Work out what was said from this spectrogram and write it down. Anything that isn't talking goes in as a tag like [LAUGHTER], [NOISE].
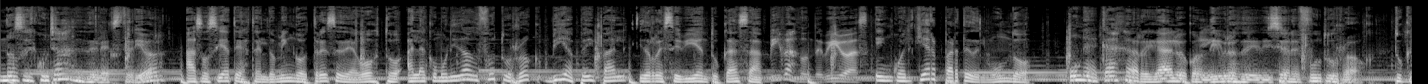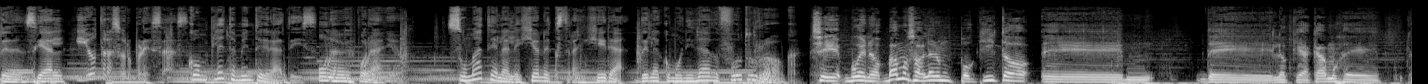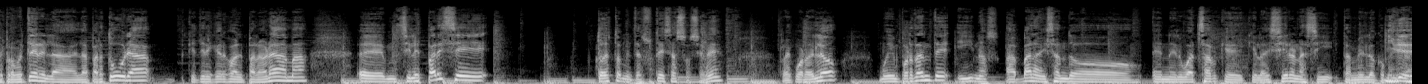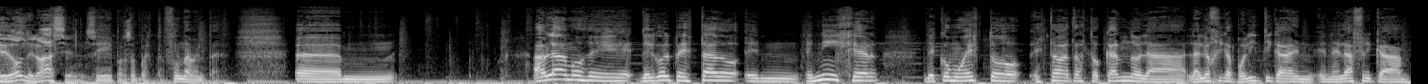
¿Nos escuchás desde el exterior? Asociate hasta el domingo 13 de agosto a la comunidad Futurock vía PayPal y recibí en tu casa, vivas donde vivas, en cualquier parte del mundo, una caja regalo con libros de ediciones Futurock, tu credencial y otras sorpresas, completamente gratis, una vez por año. Sumate a la legión extranjera de la comunidad Futurock. Sí, bueno, vamos a hablar un poquito eh, de lo que acabamos de, prometer en la, la apertura, que tiene que ver con el panorama. Eh, si les parece, todo esto mientras ustedes se asocian, ¿eh? Recuérdenlo, muy importante, y nos van avisando en el WhatsApp que, que lo hicieron, así también lo ¿Y comentamos. desde dónde lo hacen? Sí, por supuesto, fundamental. Eh, hablábamos de, del golpe de Estado en, en Níger, de cómo esto estaba trastocando la, la lógica política en, en el África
